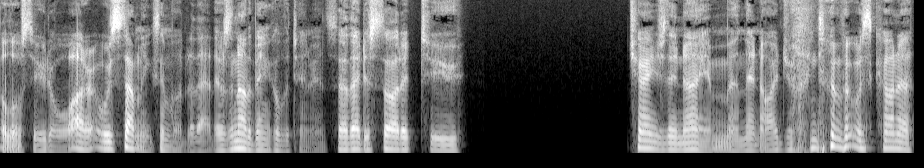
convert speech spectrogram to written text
a lawsuit or it was something similar to that. There was another band called the Turnaround. So they decided to change their name and then I joined them. It was kind of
